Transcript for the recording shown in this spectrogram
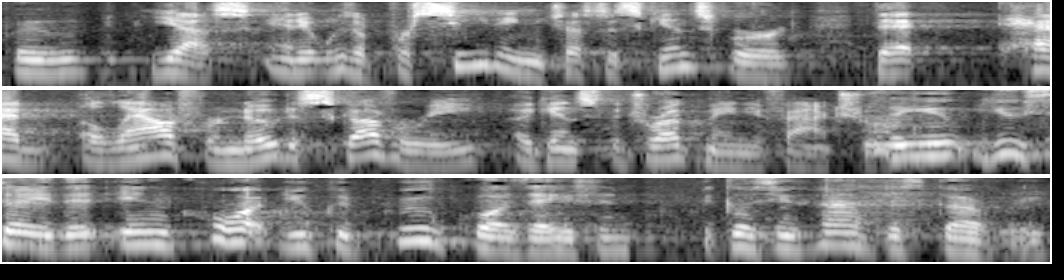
proved? Yes, and it was a proceeding, Justice Ginsburg, that had allowed for no discovery against the drug manufacturer. So you, you say that in court you could prove causation because you have discovery,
